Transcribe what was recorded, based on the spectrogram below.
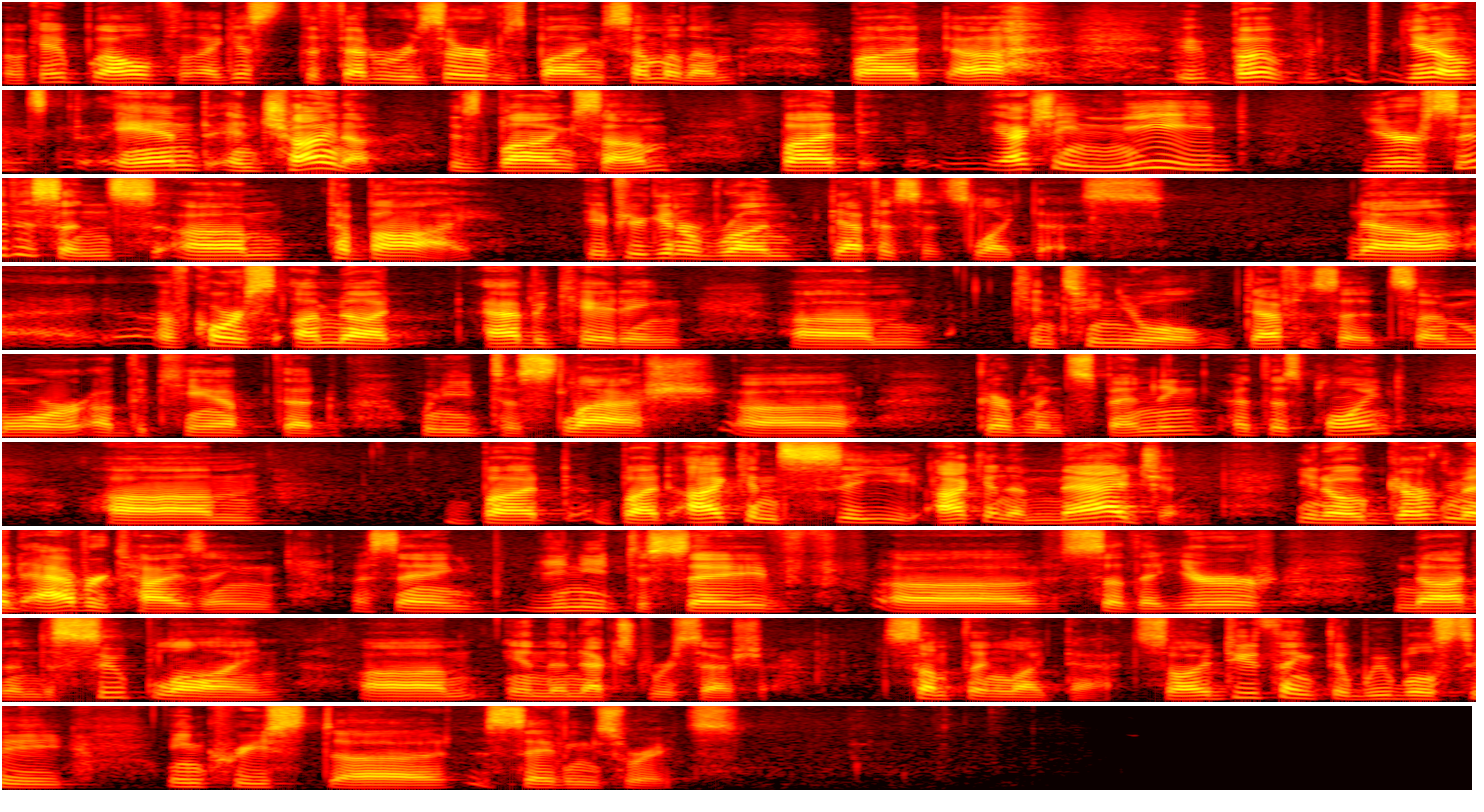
Okay, well, I guess the Federal Reserve is buying some of them, but, uh, but you know, and, and China is buying some, but you actually need your citizens um, to buy if you're going to run deficits like this. Now, of course, I'm not advocating um, continual deficits. I'm more of the camp that we need to slash uh, government spending at this point. Um, but, but I can see, I can imagine, you know, government advertising uh, saying you need to save uh, so that you're not in the soup line um, in the next recession, something like that. So I do think that we will see increased uh, savings rates.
